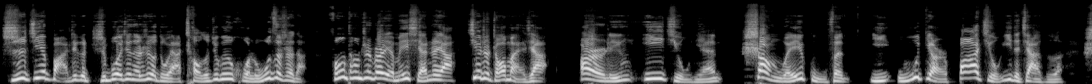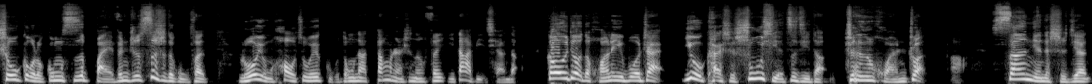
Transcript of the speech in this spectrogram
直接把这个直播间的热度呀炒得就跟火炉子似的。冯唐这边也没闲着呀，接着找买家。二零一九年，上伟股份以五点八九亿的价格收购了公司百分之四十的股份。罗永浩作为股东，那当然是能分一大笔钱的。高调的还了一波债，又开始书写自己的《甄嬛传》啊，三年的时间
